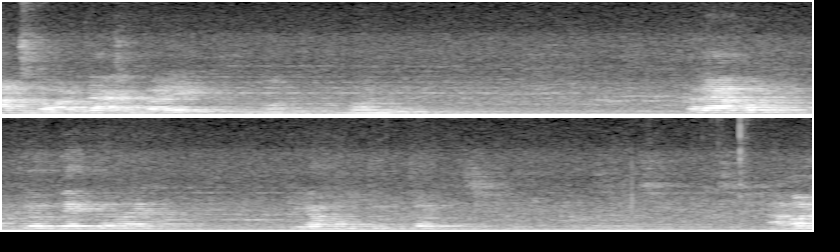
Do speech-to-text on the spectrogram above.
আর দরজা একবারই বন্ধ। তাহলে এখন কেউ দেখতে পায় কীরকম কীর্তন এখন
